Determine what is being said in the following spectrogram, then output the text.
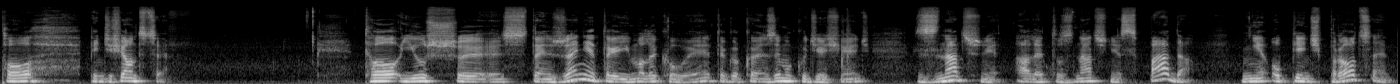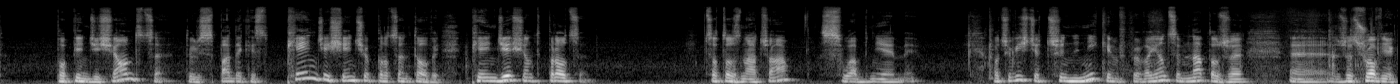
po pięćdziesiątce, to już y, stężenie tej molekuły, tego koenzymu Q10, znacznie, ale to znacznie spada. Nie o 5%. Po 50 to już spadek jest 50%. 50%. Co to oznacza? Słabniemy. Oczywiście czynnikiem wpływającym na to, że, e, że człowiek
